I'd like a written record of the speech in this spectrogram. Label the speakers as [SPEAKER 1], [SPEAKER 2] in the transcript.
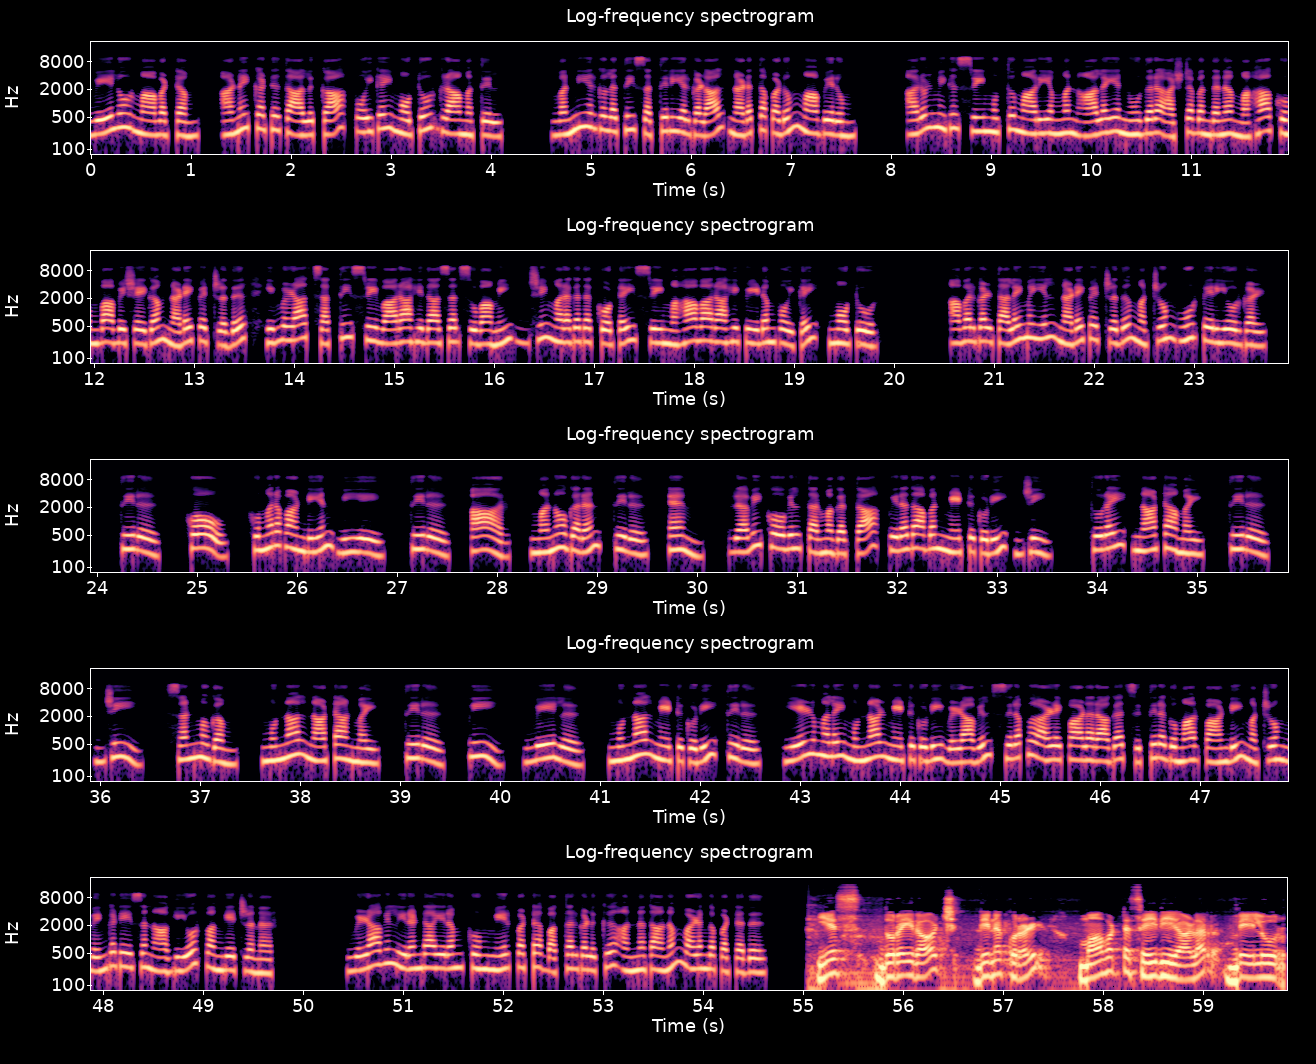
[SPEAKER 1] வேலூர் மாவட்டம் அணைக்கட்டு தாலுகா பொய்கை மோட்டூர் கிராமத்தில். வன்னியர்குலத்தை சத்திரியர்களால் நடத்தப்படும் மாபெரும். அருள்மிகு ஸ்ரீமுத்து மாரியம்மன் ஆலய நூதர அஷ்டபந்தன மகா கும்பாபிஷேகம் நடைபெற்றது. இவ்விழா சக்தி ஸ்ரீ வாராகிதாசர் சுவாமி ஜி. மரகதக்கோட்டை ஸ்ரீ மகாவாராகி பீடம் பொய்கை மோட்டூர். அவர்கள் தலைமையில் நடைபெற்றது மற்றும் ஊர் பெரியோர்கள். திரு. ஹோ குமரபாண்டியன் விஏ திரு. ஆர். மனோகரன் திரு. எம். ரவி கோவில் தர்மகர்த்தா பிரதாபன் மேட்டுக்குடி ஜி. துறை நாட்டாமை திரு. ஜி. சண்முகம். முன்னாள் நாட்டாண்மை திரு. பி. வேலு. முன்னாள் மேட்டுக்குடி திரு. ஏழுமலை முன்னாள் மேட்டுக்குடி விழாவில் சிறப்பு அழைப்பாளராக சித்திரகுமார் பாண்டி மற்றும் வெங்கடேசன் ஆகியோர் பங்கேற்றனர். விழாவில் இரண்டாயிரம்க்கும் மேற்பட்ட பக்தர்களுக்கு அன்னதானம் வழங்கப்பட்டது.
[SPEAKER 2] எஸ். துரைராஜ் தினக்குரல் மாவட்ட செய்தியாளர் வேலூர்.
